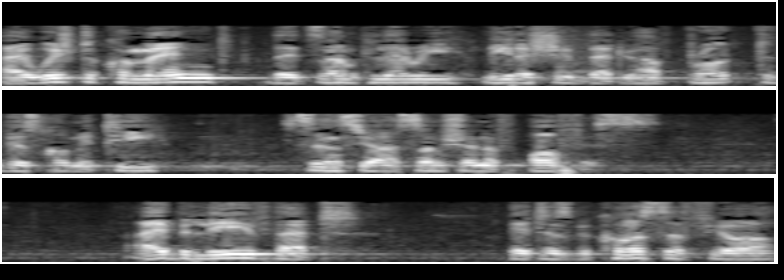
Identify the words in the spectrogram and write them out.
I wish to commend the exemplary leadership that you have brought to this committee since your assumption of office. I believe that it is because of your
